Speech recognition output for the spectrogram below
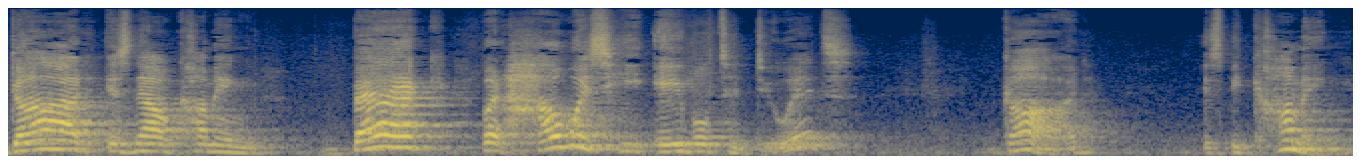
God is now coming back, but how was he able to do it? God is becoming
